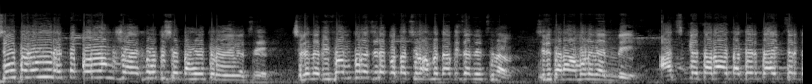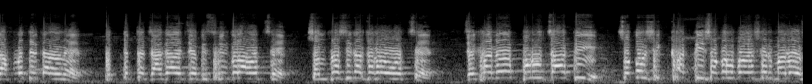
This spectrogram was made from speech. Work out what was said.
সেই বাহিনীর একটা বড় অংশ এখনও তো সেই বাহিনীতে রয়ে গেছে। সেখানে রিফর্ম করা যেটা কথা ছিল, আমরা দাবি জানিয়েছিলাম, সেটা তারা আমলে নেননি। আজকে তারা তাদের দায়িত্বের গাফলতির কারণে প্রত্যেকটা জায়গায় যে বিশৃঙ্খলা হচ্ছে, সন্ত্রাসী কার্যক্রম হচ্ছে, যেখানে পুরো জাতি, সকল শিক্ষার্থী, সকল বয়সের মানুষ,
